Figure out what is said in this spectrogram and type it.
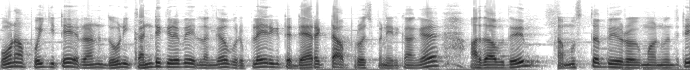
போனால் போய்கிட்டே இருறான்னு தோனி கண்டுக்கிறவே இல்லைங்க. ஒரு பிளேயர்கிட்ட டேரெக்டாக அப்ரோச் பண்ணியிருக்காங்க. அதாவது முஸ்தபிர் ரஹ்மான் வந்துட்டு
